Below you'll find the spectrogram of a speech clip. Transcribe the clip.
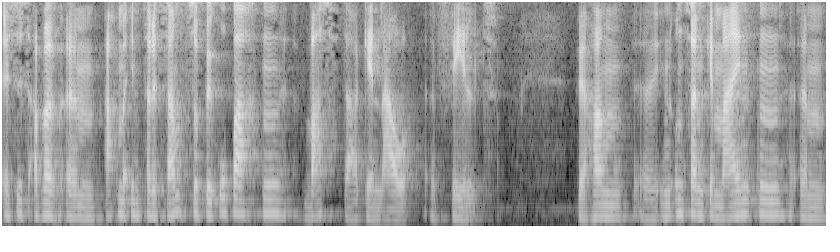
Es ist aber ähm, auch mal interessant zu beobachten, was da genau äh, fehlt. Wir haben äh, in unseren Gemeinden ähm,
